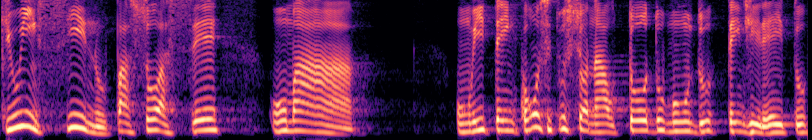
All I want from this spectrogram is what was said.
que o ensino passou a ser uma um item constitucional, todo mundo tem direito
